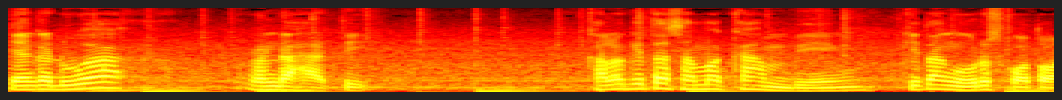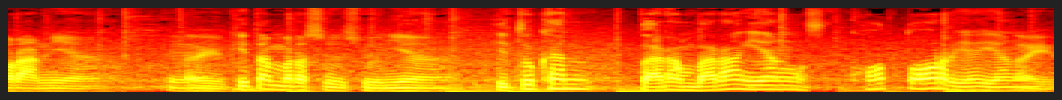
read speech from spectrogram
Yang kedua rendah hati. Kalau kita sama kambing, kita ngurus kotorannya, ya. Kita meres susunya. Itu kan barang-barang yang kotor ya, yang Baik.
